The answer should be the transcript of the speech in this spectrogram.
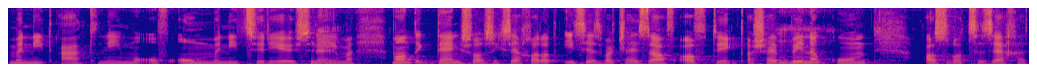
me niet aan te nemen of om me niet serieus te Nee. nemen. Want ik denk, zoals ik zeg, al dat iets is wat jij zelf afdwingt. Als jij Mhm. binnenkomt als wat ze zeggen,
